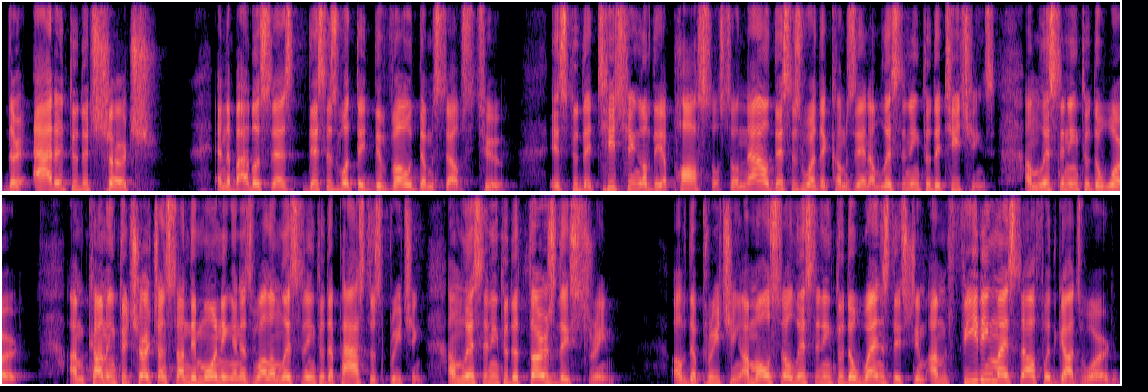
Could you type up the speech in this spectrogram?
they're added to the church, And the Bible says this is what they devote themselves to is to the teaching of the apostles. So now this is where that comes in. I'm listening to the teachings. I'm listening to the word. I'm coming to church on Sunday morning and as well I'm listening to the pastor's preaching. I'm listening to the Thursday stream of the preaching. I'm also listening to the Wednesday stream. I'm feeding myself with God's word.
